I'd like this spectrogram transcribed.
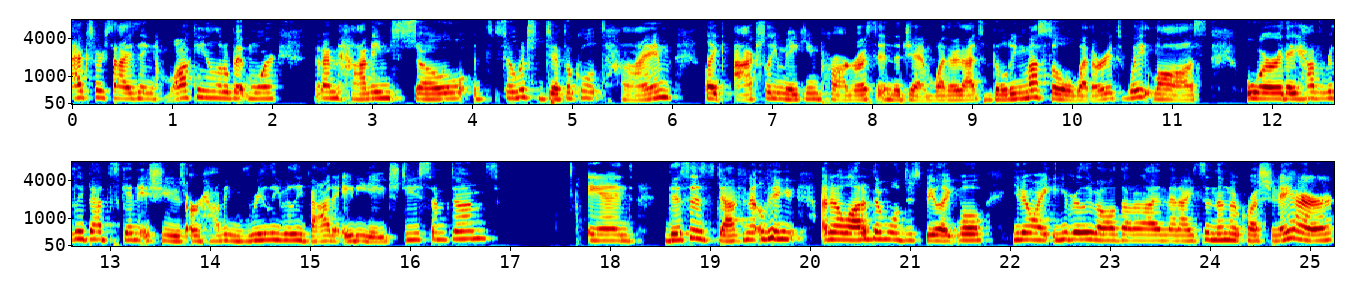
exercising i'm walking a little bit more but i'm having so so much difficult time like actually making progress in the gym whether that's building muscle whether it's weight loss or they have really bad skin issues or having really really bad adhd symptoms and this is definitely, and a lot of them will just be like, well, you know, I eat really well, da, da, da, and then I send them the questionnaire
